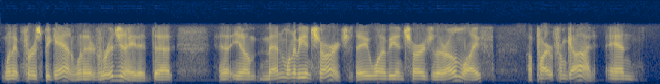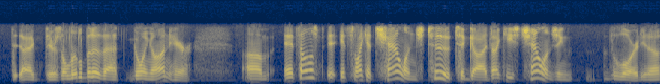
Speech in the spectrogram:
when it first began, when it originated. That uh, you know, men want to be in charge. They want to be in charge of their own life apart from God, and uh, there's a little bit of that going on here. Um, it's almost it's like a challenge too to God, like He's challenging the Lord. You know,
